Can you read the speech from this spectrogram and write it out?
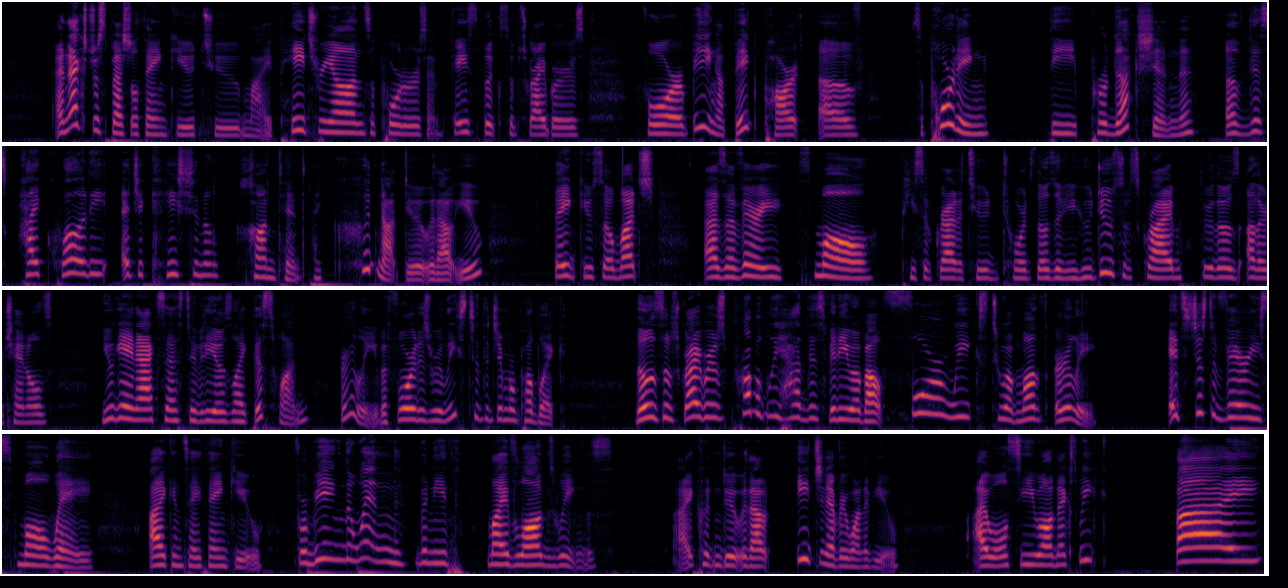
An extra special thank you to my Patreon supporters and Facebook subscribers for being a big part of supporting the production of this high quality educational content. I could not do it without you. Thank you so much. As a very small piece of gratitude towards those of you who do subscribe through those other channels, you gain access to videos like this one early before it is released to the general public. those subscribers probably had this video about four weeks to a month early. It's just a very small way I can say thank you for being the wind beneath my vlog's wings. I couldn't do it without each and every one of you. I will see you all next week. Bye!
